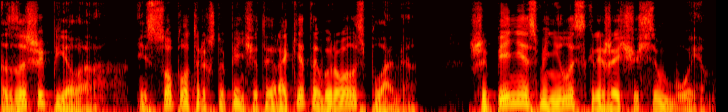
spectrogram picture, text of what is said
Зашипело. Из сопла трехступенчатой ракеты вырвалось пламя. Шипение сменилось скрежещущим боем.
